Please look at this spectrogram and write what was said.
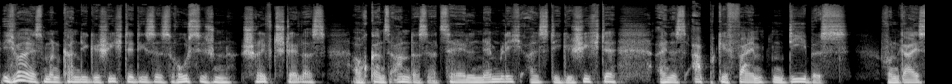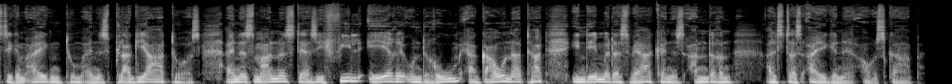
Ich weiß, man kann die Geschichte dieses russischen Schriftstellers auch ganz anders erzählen, nämlich als die Geschichte eines abgefeimten Diebes, von geistigem Eigentum eines Plagiators, eines Mannes, der sich viel Ehre und Ruhm ergaunert hat, indem er das Werk eines anderen als das eigene ausgab.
